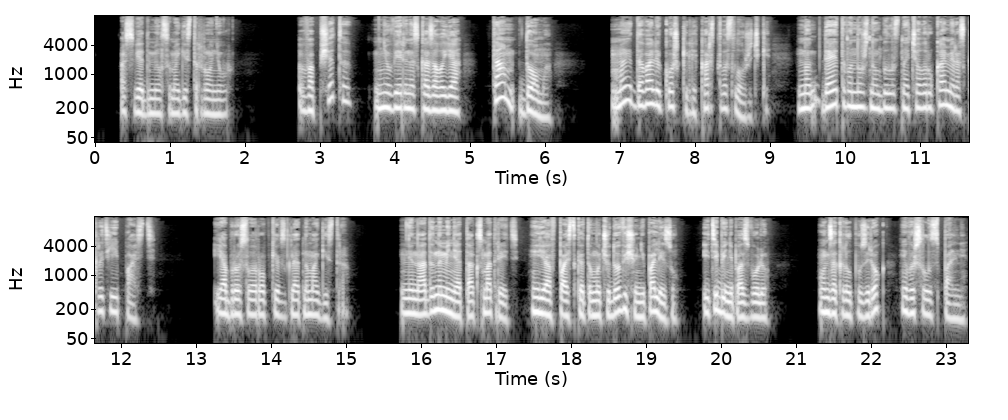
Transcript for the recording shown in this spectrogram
— осведомился магистр Рониур. «Вообще-то, — неуверенно сказала я, — там, дома, мы давали кошке лекарство с ложечки, но для этого нужно было сначала руками раскрыть ей пасть». Я бросила робкий взгляд на магистра. Не надо на меня так смотреть. Я в пасть к этому чудовищу не полезу. И тебе не позволю. Он закрыл пузырек и вышел из спальни.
